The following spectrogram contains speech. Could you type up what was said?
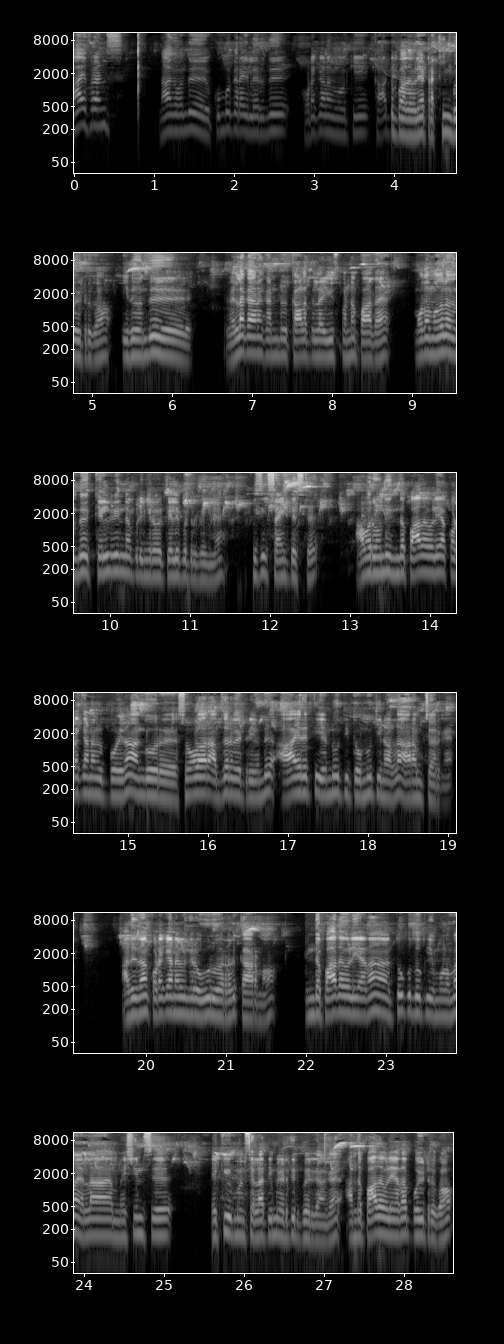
ஹாய் ஃப்ரெண்ட்ஸ் நாங்கள் வந்து கும்பக்கரையிலேருந்து கொடைக்கானல் நோக்கி காட்டுப்பாதை வழியாக ட்ரக்கிங் போயிட்டுருக்கோம். இது வந்து வெள்ளைக்காரன் கண்டு காலத்தில் யூஸ் பண்ண பாதை. முத முதல்ல வந்து கெல்வின் அப்படிங்கிறவர் கேள்விப்பட்டிருப்பீங்க. ஃபிசிக்ஸ் சயின்டிஸ்ட்டு அவர் வந்து இந்த பாதை வழியாக கொடைக்கானல் போய் தான் அங்கே ஒரு சோலார் அப்சர்வேட்டரி வந்து ஆயிரத்தி எண்ணூற்றி தொண்ணூற்றி நாலில் ஆரம்பிச்சாருங்க. அதுதான் கொடைக்கானலுங்கிற ஊர் வர்றதுக்கு காரணம். இந்த பாதை வழியாக தான் தூக்கு தூக்கி மூலமாக எல்லா மெஷின்ஸு எக்யூப்மெண்ட்ஸ் எல்லாத்தையுமே எடுத்துகிட்டு போயிருக்காங்க. அந்த பாதை வழியாக தான் போயிட்டுருக்கோம்.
